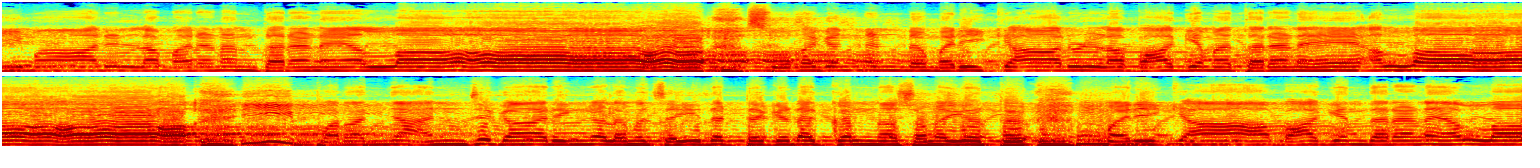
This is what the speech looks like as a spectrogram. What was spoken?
ഈമാലുള്ള മരണം തരണേ അല്ലാ. സ്വർഗം കണ്ട് മരിക്കാനുള്ള ഭാഗ്യമ തരണേ അല്ലാ. ഈ പറഞ്ഞ അഞ്ച് കാര്യങ്ങളും ചെയ്തിട്ട് കിടക്കുന്ന സമയത്ത് മരിക്കാ ഭാഗ്യം തരണേ അല്ലാ.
